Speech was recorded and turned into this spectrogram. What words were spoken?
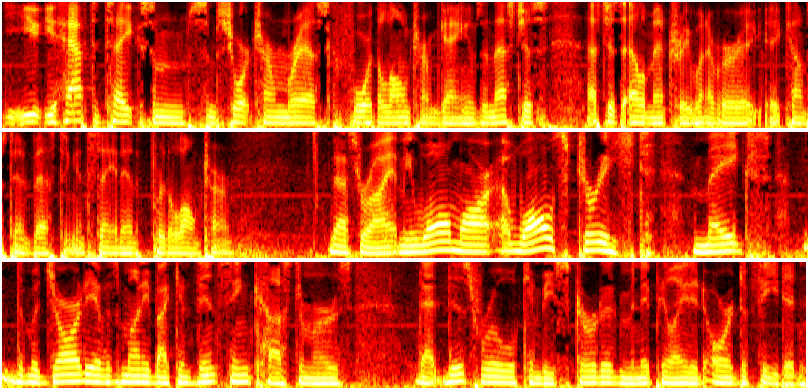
you you have to take some some short term risk for the long term gains, and that's just that's just elementary whenever it, it comes to investing and staying in for the long term. That's right. I mean, Walmart, uh, Wall Street makes the majority of its money by convincing customers that this rule can be skirted, manipulated, or defeated.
